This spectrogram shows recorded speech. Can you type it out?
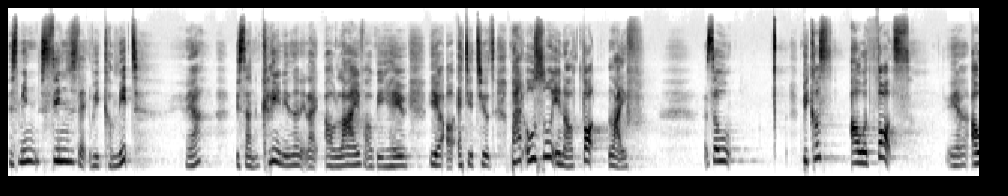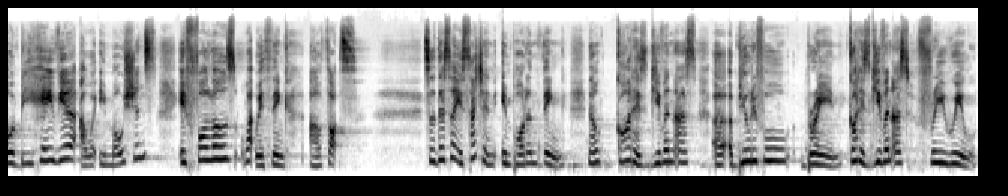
This means sins that we commit, yeah, it's unclean, isn't it? Like our life, our behavior, our attitudes, but also in our thought life. So, because our thoughts, yeah, our behavior, our emotions, it follows what we think, our thoughts. So that's why it's such an important thing. Now, God has given us a, a beautiful brain. God has given us free will.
